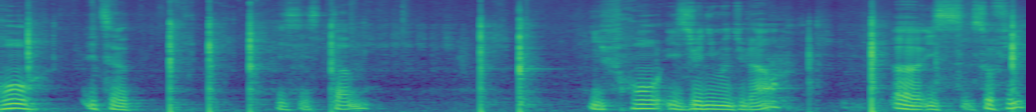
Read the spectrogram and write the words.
rho, it's a, this is Tom, if rho is unimodular, uh, is sophic,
